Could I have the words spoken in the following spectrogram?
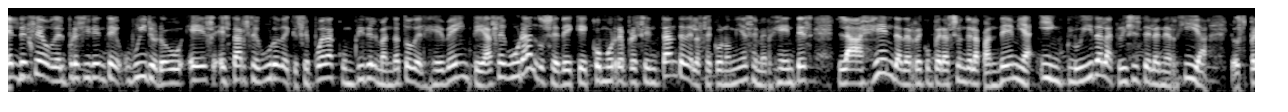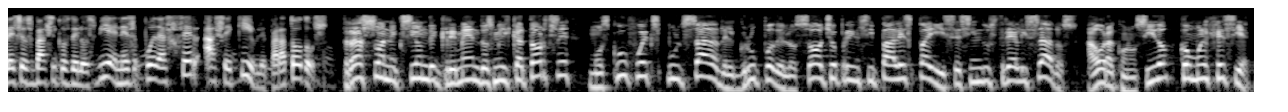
El deseo del presidente Widodo es estar seguro de que se pueda cumplir el mandato del G20, asegurándose de que como representante de las economías emergentes, la agenda de recuperación de la pandemia, incluida la crisis de la energía, los precios básicos de los bienes, pueda ser asequible para todos. Tras su anexión de Crimea en 2014, Moscú fue expulsada del grupo de los ocho principales países industrializados, ahora conocido como el G7.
